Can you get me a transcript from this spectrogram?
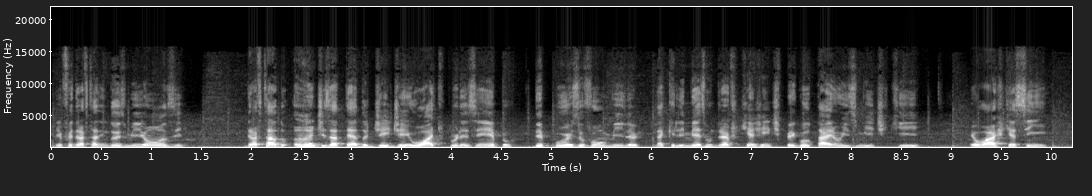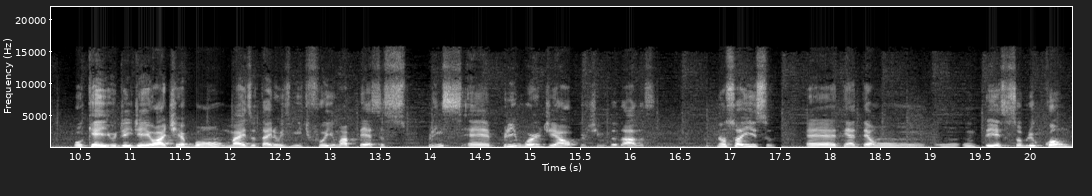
Ele foi draftado em 2011, draftado antes até do J.J. Watt, por exemplo, depois do Von Miller, naquele mesmo draft que a gente pegou o Tyron Smith, que eu acho que assim, ok, o J.J. Watt é bom, mas o Tyron Smith foi uma peça é, primordial para o time do Dallas. Não só isso, é, tem até um, um, um, texto sobre o quão,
